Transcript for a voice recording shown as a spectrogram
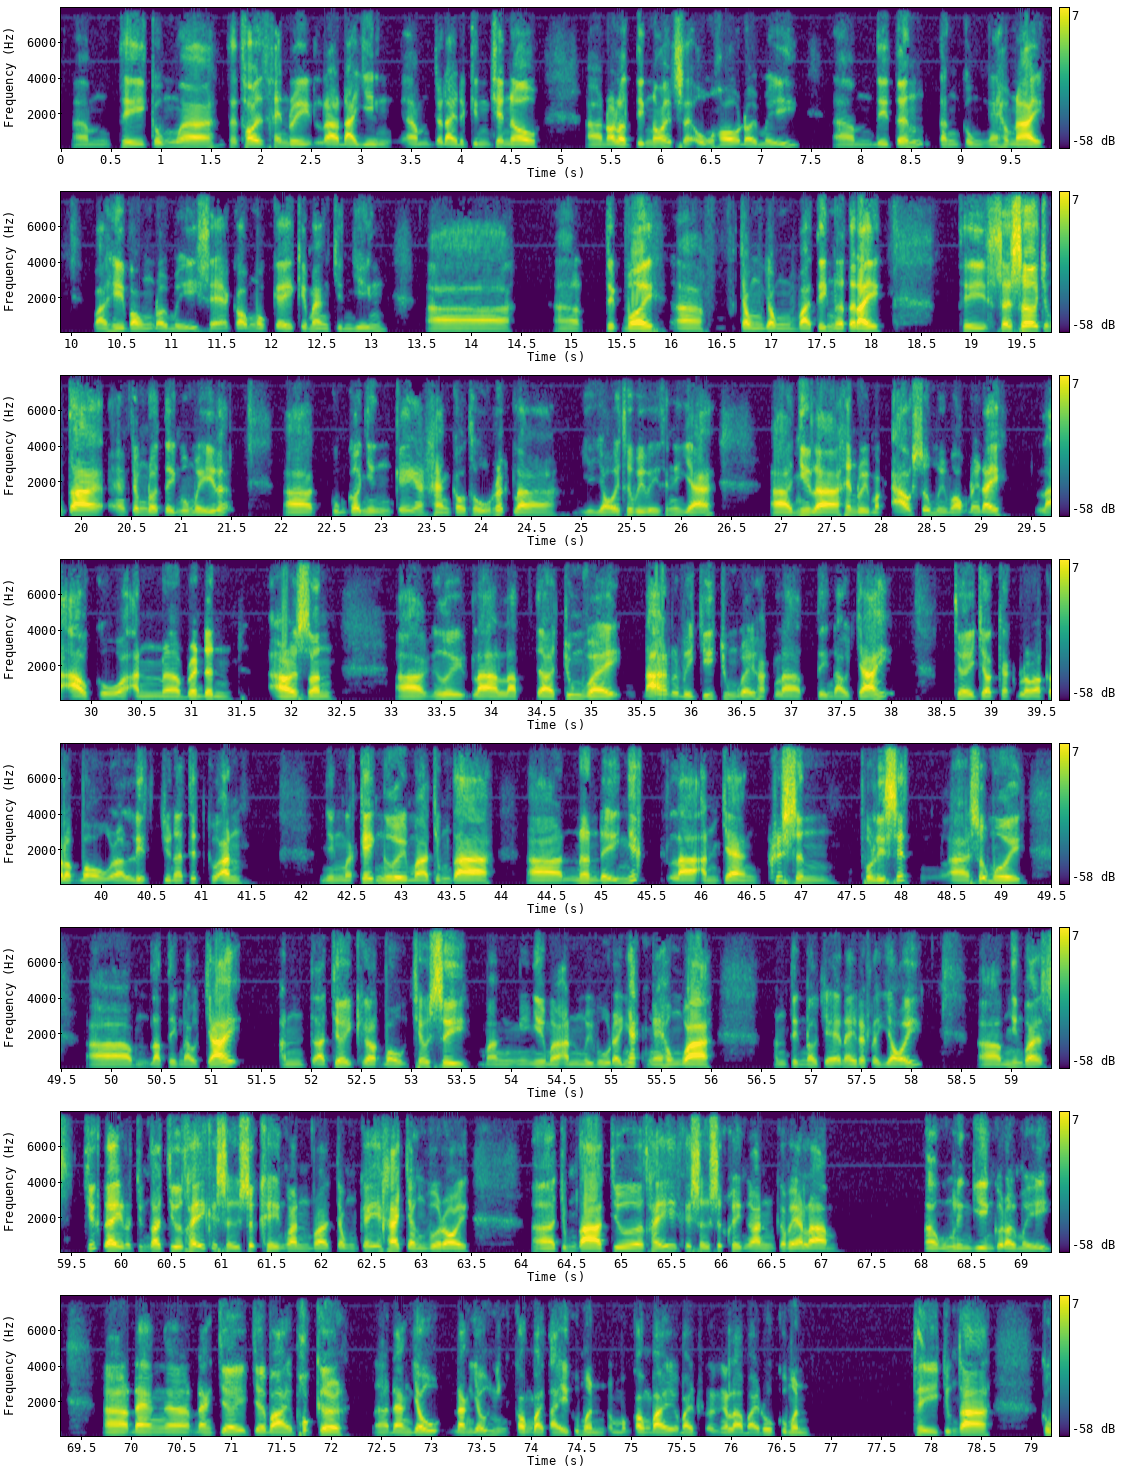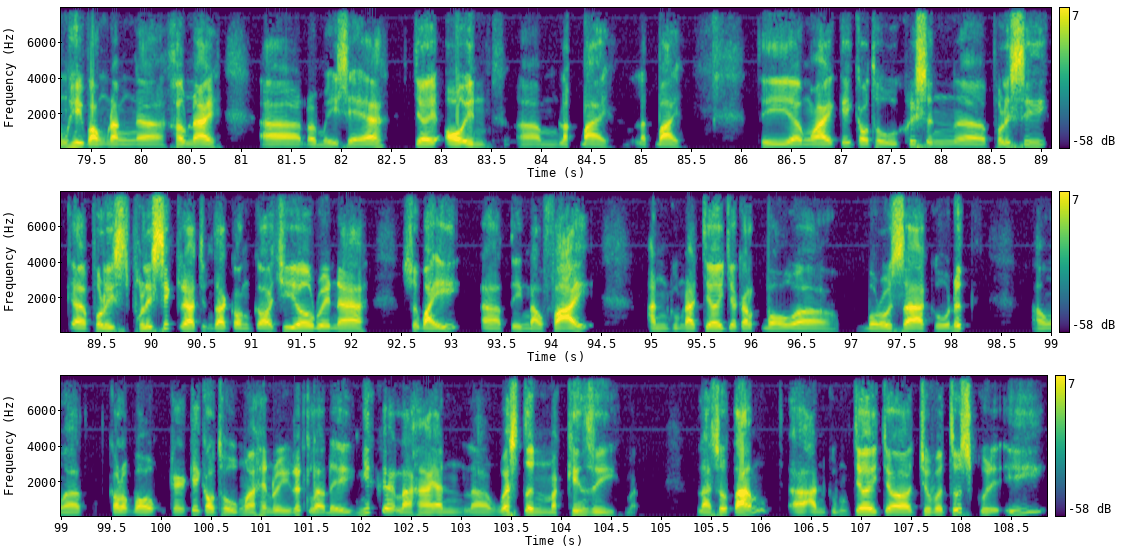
Um, thì cũng uh, thôi Henry là đại diện um, cho đài The King Channel. Uh, nói là tiếng nói sẽ ủng hộ đội Mỹ um, đi đến tận cùng ngày hôm nay và hy vọng đội Mỹ sẽ có một cái cái màn trình diễn à, à, tuyệt vời à, trong vòng vài tiếng nữa tới đây. Thì sơ sơ chúng ta à, trong đội tuyển của Mỹ đó à, cũng có những cái hàng cầu thủ rất là giỏi thưa quý vị khán giả. À, như là Henry mặc áo số 11 này đây là áo của anh à, Brandon Arson à, người là là à, trung vệ đá vị trí trung vệ hoặc là tiền đạo trái chơi cho các câu lạc bộ là Leeds United của anh. Nhưng mà cái người mà chúng ta à, nên để ý nhất là anh chàng Christian Pulisic à, số 10 à, là tiền đạo trái. Anh đã chơi câu lạc bộ Chelsea mà như mà anh Nguyễn Vũ đã nhắc ngày hôm qua. Anh tiền đạo trẻ này rất là giỏi. À, nhưng mà trước đây là chúng ta chưa thấy cái sự xuất hiện của anh và trong cái hai trận vừa rồi à, chúng ta chưa thấy cái sự xuất hiện của anh. Có vẻ là uh, huấn luyện viên của đội Mỹ uh, đang uh, đang chơi chơi bài poker uh, đang giấu đang giấu những con bài tẩy của mình một con bài bài là bài ruột của mình. Thì chúng ta cũng hy vọng rằng uh, hôm nay uh, đội Mỹ sẽ chơi all in um, lật bài lật bài. Thì uh, ngoài cái cầu thủ Christian uh, Pulisic, uh, Pulisic ra chúng ta còn có Gio Reyna số 7 uh, tiền đạo phải. Anh cũng đã chơi cho câu lạc bộ uh, Borussia của Đức. Ông uh, câu lạc bộ cái cái cầu thủ mà Henry rất là để nhất là hai anh là Weston McKenzie. Là số 8 à, anh cũng chơi cho Juventus của Ý.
